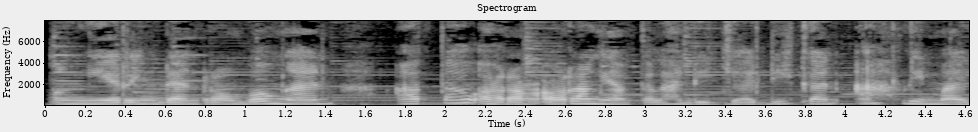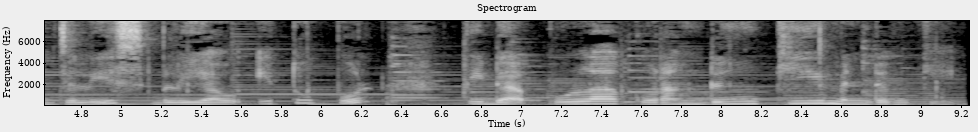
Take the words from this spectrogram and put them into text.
pengiring dan rombongan, atau orang-orang yang telah dijadikan ahli majelis beliau itu pun tidak pula kurang dengki mendengki,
